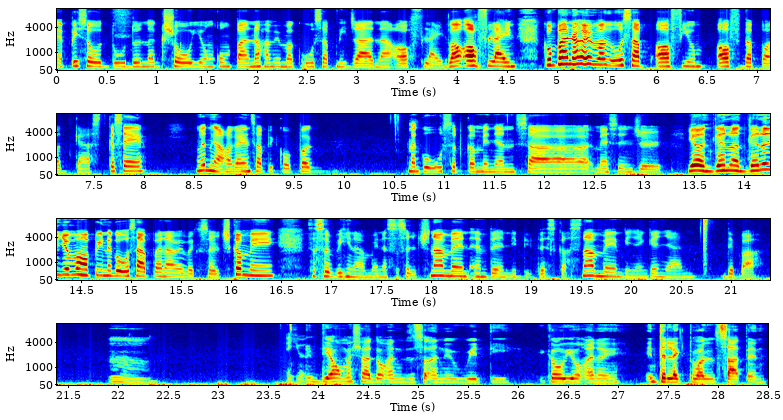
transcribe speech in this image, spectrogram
episode 2, doon nag-show yung kung paano kami mag-usap ni Jana offline. Well, offline. Kung paano kami mag-usap off yung off the podcast. Kasi, yun nga, kagaya sabi ko, pag nag-uusap kami niyan sa messenger, yun, ganun, ganun yung mga pinag-uusapan namin. Mag-search kami, sasabihin namin na sa search namin, and then i-discuss namin, ganyan-ganyan. 'Di ba Mm. Ayun. Hindi ako masyadong ano sa ano witty. Ikaw yung ano eh, intellectual sa atin.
